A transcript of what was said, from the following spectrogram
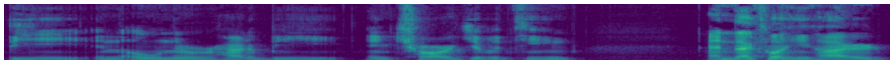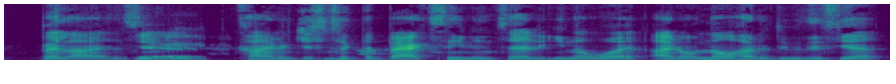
be an owner or how to be in charge of a team, and that's why he hired Peláez. He kind of just took the backseat and said, you know what, I don't know how to do this yet.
